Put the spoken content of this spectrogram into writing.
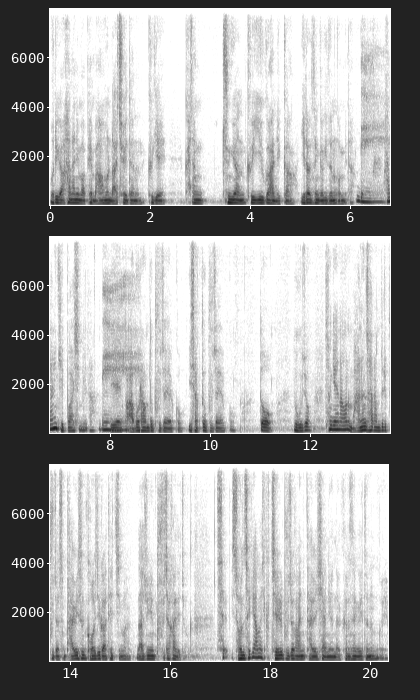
우리가 하나님 앞에 마음을 낮춰야 되는 그게 가장 중요한 그 이유가 아닐까 이런 생각이 드는 겁니다. 네. 하나님 기뻐하십니다. 네. 예, 아브라함도 부자였고 이삭도 부자였고 또 누구죠? 성경에 나오는 많은 사람들이 부자였습니다. 다윗은 거지 같았지만 나중에 부자가 되죠. 세- 전 세계 아마 제일 부자가 아니 다윗이 아니었나 그런 생각이 드는 거예요.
